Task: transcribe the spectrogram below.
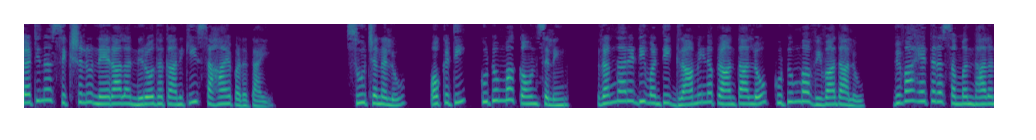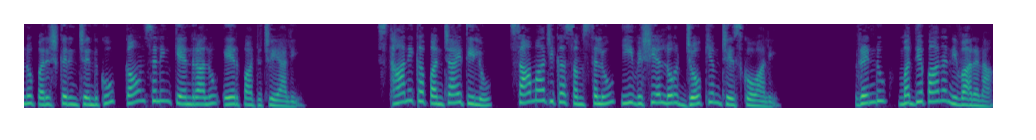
కఠిన శిక్షలు నేరాల నిరోధకానికి సహాయపడతాయి. సూచనలు. ఒకటి కుటుంబ కౌన్సెలింగ్. రంగారెడ్డి వంటి గ్రామీణ ప్రాంతాల్లో కుటుంబ వివాదాలు వివాహేతర సంబంధాలను పరిష్కరించేందుకు కౌన్సెలింగ్ కేంద్రాలు ఏర్పాటు చేయాలి. స్థానిక పంచాయతీలు సామాజిక సంస్థలు ఈ విషయంలో జోక్యం చేసుకోవాలి. రెండు మద్యపాన నివారణ.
